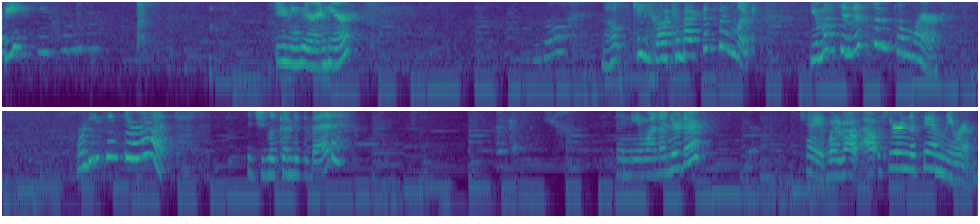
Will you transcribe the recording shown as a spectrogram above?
See? Do you think they're in here? No. Nope. Okay, you gotta come back this way and look. You must have missed them somewhere. Where do you think they're at? Did you look under the bed? Anyone under there? Okay, what about out here in the family room?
